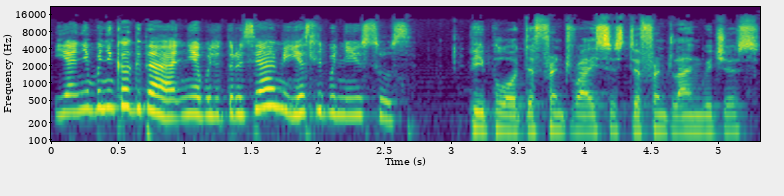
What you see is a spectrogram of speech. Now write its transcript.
и они бы никогда не были друзьями, если бы не Иисус. People are different races, different languages,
